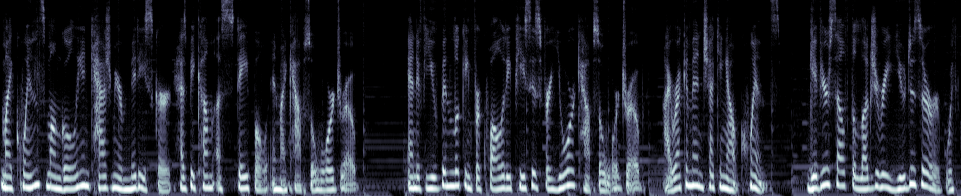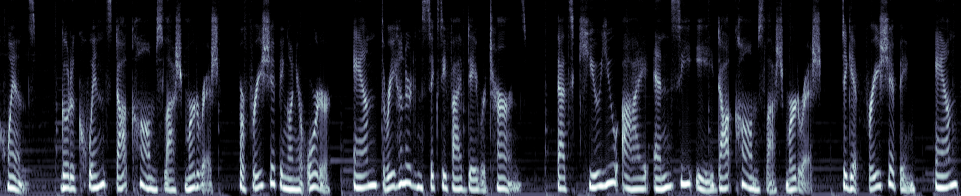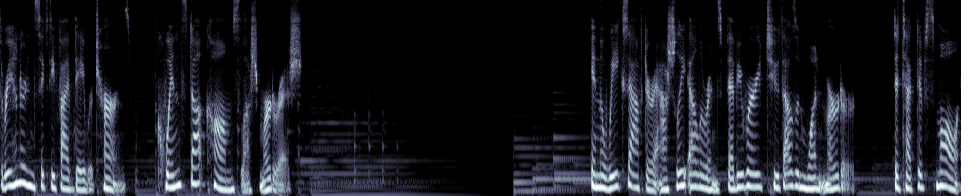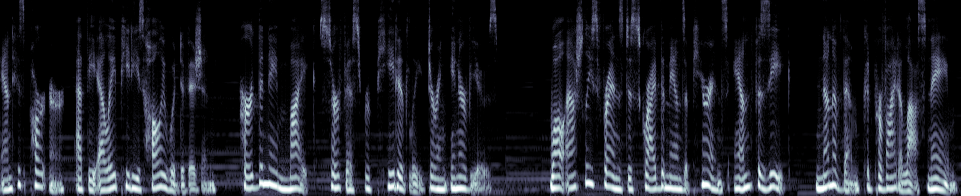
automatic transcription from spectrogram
My Quince Mongolian cashmere midi skirt has become a staple in my capsule wardrobe. And if you've been looking for quality pieces for your capsule wardrobe, I recommend checking out Quince. Give yourself the luxury you deserve with Quince. Go to quince.com slash murderish for free shipping on your order and 365-day returns. That's Q-U-I-N-C-E dot com slash murderish to get free shipping and 365 day returns. Quince.com slash murderish. In the weeks after Ashley Ellerin's February 2001 murder, Detective Small and his partner at the LAPD's Hollywood division heard the name Mike surface repeatedly during interviews. While Ashley's friends described the man's appearance and physique, none of them could provide a last name.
